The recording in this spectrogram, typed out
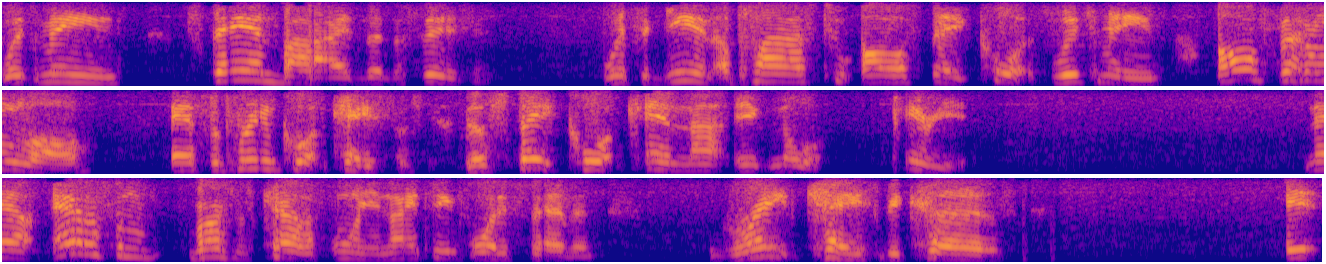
which means stand by the decision. which again applies to all state courts, which means all federal law and Supreme Court cases the state court cannot ignore, period. Now, Addison versus California, 1947, great case because it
